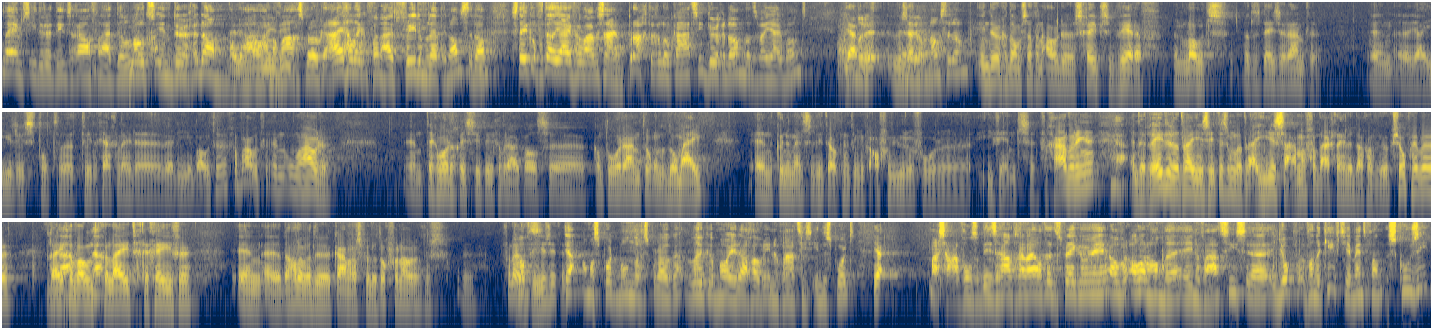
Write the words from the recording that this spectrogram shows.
Topnames. Iedere dinsdagavond vanuit de loods in Durgedam. Helemaal niet. Normaal gesproken eigenlijk vanuit Freedom Lab in Amsterdam. Stekel, vertel jij even waar we zijn. Een prachtige locatie, Durgedam, dat is waar jij woont. Ja, Onder- we, zijn van Amsterdam. in Durgedam staat een oude scheepswerf, een loods. Dat is deze ruimte. En eh, ja, hier is tot twintig jaar geleden werden hier boten gebouwd en onderhouden. En tegenwoordig is dit in gebruik als eh, kantoorruimte onder door mij. En kunnen mensen dit ook natuurlijk afhuren voor eh, events en vergaderingen. Ja. En de reden dat wij hier zitten is omdat wij hier samen vandaag de hele dag een workshop hebben bijgewoond, ja. geleid, gegeven. En eh, daar hadden we de cameraspullen toch voor nodig. Dus eh vandaar dat we hier zitten. Ja, allemaal sportbonden gesproken. Leuke, mooie dag over innovaties in de sport. Ja. Maar s'avonds op dinsdagavond gaan wij altijd, spreken we weer over allerhande innovaties. Job van der Kieft, jij bent van Scoozy.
